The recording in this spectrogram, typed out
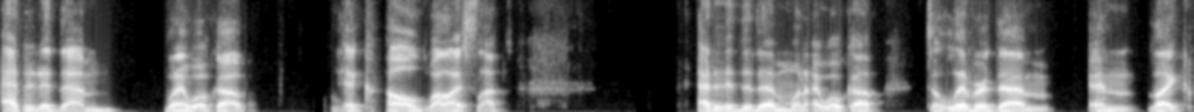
edited them when I woke up. It called while I slept, edited them when I woke up, delivered them. And like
